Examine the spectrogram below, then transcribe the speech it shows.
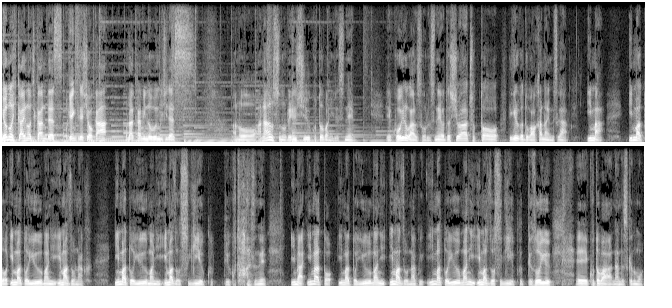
世の光の時間です。お元気でしょうか？村上信道です。あの、アナウンスの練習言葉にですね、えこういうのがあるそうですね。私はちょっとできるかどうかわかんないんですが、今、今と今という間に今ぞなく、今という間に今ぞ過ぎゆくっていう言葉ですね。今、今と今という間に今ぞなく、今という間に今ぞ過ぎゆくってそういう、えー、言葉なんですけども、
